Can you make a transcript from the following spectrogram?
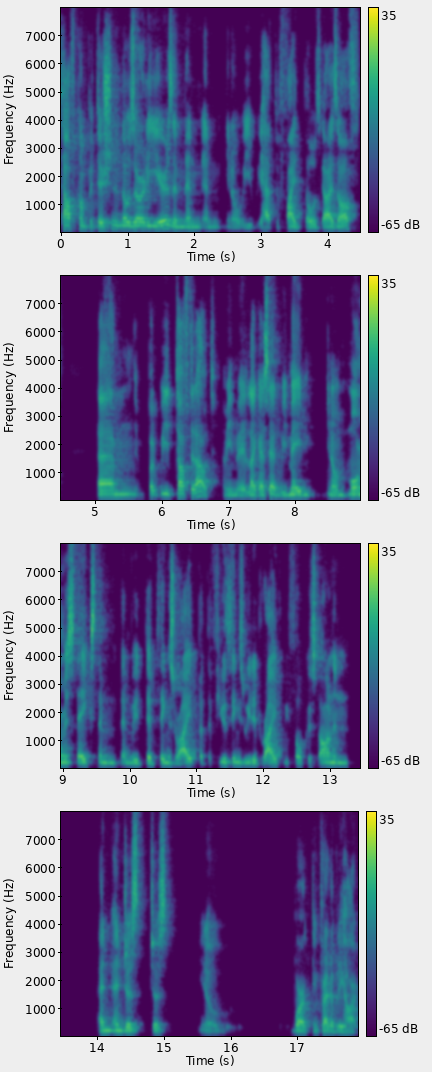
tough competition in those early years, and and, and you know, we we had to fight those guys off. Um, but we toughed it out. I mean, like I said, we made you know more mistakes than than we did things right. But the few things we did right, we focused on and and and just just you know worked incredibly hard.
